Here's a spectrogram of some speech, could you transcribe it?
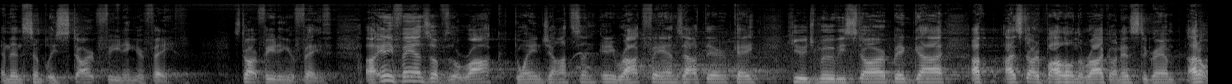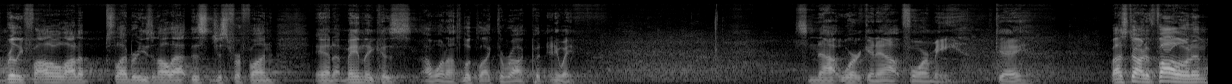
and then simply start feeding your faith. Start feeding your faith. Uh, any fans of The Rock, Dwayne Johnson? Any rock fans out there? Okay, huge movie star, big guy. I, I started following The Rock on Instagram. I don't really follow a lot of celebrities and all that. This is just for fun and uh, mainly because I want to look like The Rock. But anyway, it's not working out for me, okay? But I started following him,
